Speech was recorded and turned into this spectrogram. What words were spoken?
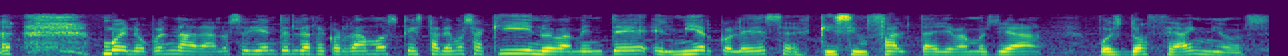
bueno, pues nada, a los oyentes les recordamos que estaremos aquí nuevamente el miércoles, eh, que sin falta llevamos ya pues 12 años,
